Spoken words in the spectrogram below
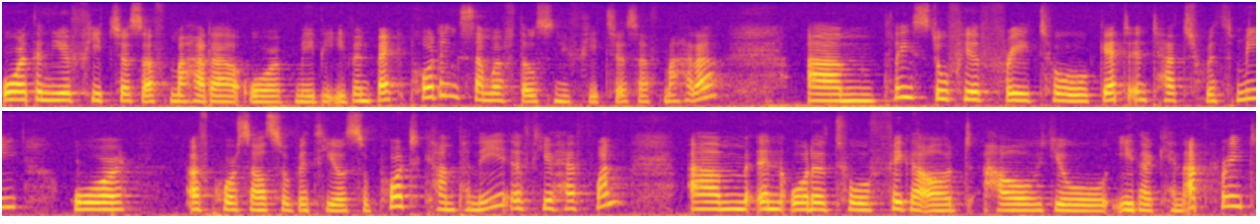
or the new features of Mahara or maybe even backporting some of those new features of Mahara, um, please do feel free to get in touch with me or of course also with your support company if you have one um, in order to figure out how you either can upgrade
